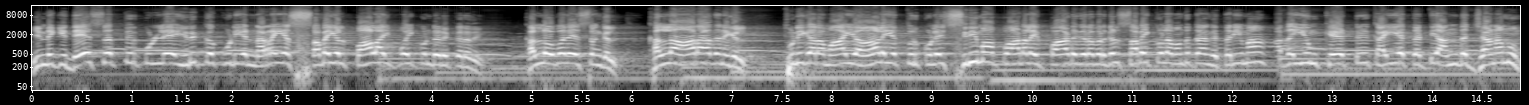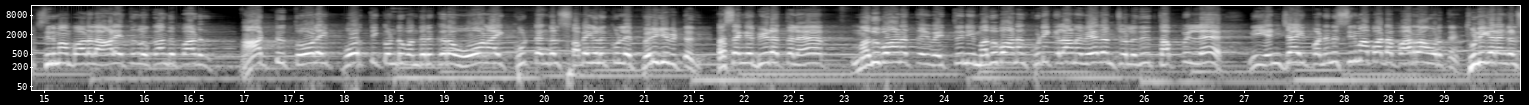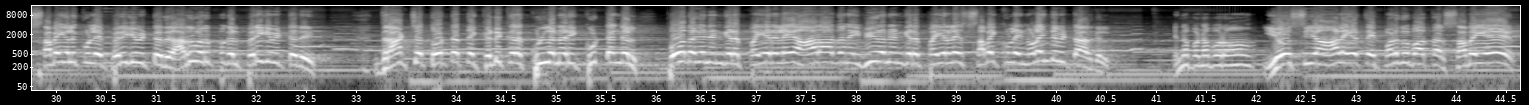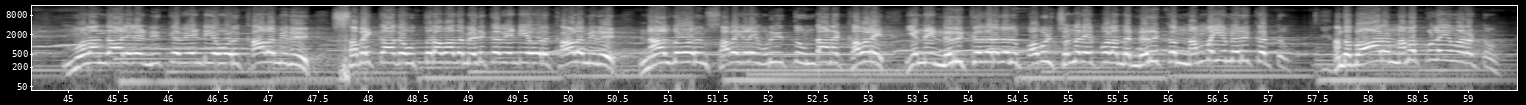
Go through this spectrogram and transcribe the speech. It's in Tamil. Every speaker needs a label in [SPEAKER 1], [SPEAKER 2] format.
[SPEAKER 1] இன்னைக்கு தேசத்திற்குள்ளே இருக்கக்கூடிய நிறைய சபைகள் பாழாய் போய் கொண்டிருக்கிறது. கள்ள உபதேசங்கள் கள்ள ஆராதனைகள் துணிகரமாய் ஆலயத்திற்குள்ளே சினிமா பாடலை பாடுகிறவர்கள் சபைக்குள்ள வந்துட்டாங்க. தெரியுமா? அதையும் கேட்டு கையை தட்டி அந்த ஜனமும் சினிமா பாடல் ஆலயத்துக்குள்ள உட்கார்ந்து பாடுது ஆட்டு தோலை போர்த்தி கொண்டு வந்திருக்கிற ஓனாய் கூட்டங்கள் சபைகளுக்குள்ளே பெருகிவிட்டது. பிரசங்க பீடத்துல மதுபானத்தை வைத்து நீ மதுபானம் குடிக்கலான வேதம் சொல்லுது தப்பில்ல நீ என்ஜாய் பண்ணுன்னு சினிமா பாட்டை பாடுறான் ஒருத்தன். துணிகரங்கள் சபைகளுக்குள்ளே பெருகிவிட்டது அருவருப்புகள் பெருகிவிட்டது. திராட்சை தோட்டத்தை கெடுக்கிற குள்ளநரி கூட்டங்கள் போதகன் என்கிற பெயரிலே ஆராதனை வீரன் என்கிற பெயரிலே சபைக்குள்ளே நுழைந்து விட்டார்கள். என்ன பண்ண போறோம்? யோசியா ஆலயத்தை பழுது பார்த்தார் சபையே. முழங்காலிலே நிற்க வேண்டிய ஒரு காலம் இது. சபைக்காக உத்தரவாதம் எடுக்க வேண்டிய ஒரு காலம் இது. நாள்தோறும் சபைகளை உரித்து உண்டான கவலை என்னை நெருக்குகிறது பவுல் சொன்னதை போல அந்த நெருக்கம் நம்மையும் நெருக்கட்டும். அந்த பாரம் நமக்குள்ளேயும் வரட்டும்.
